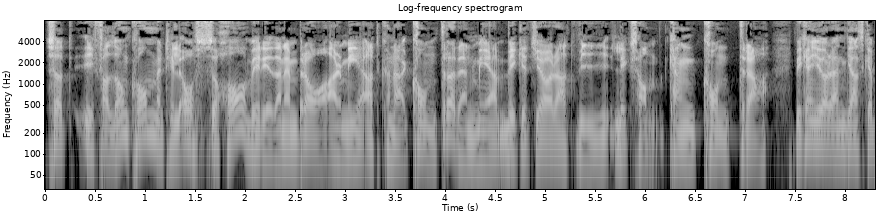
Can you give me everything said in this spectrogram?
Så att ifall de kommer till oss så har vi redan en bra armé att kunna kontra den med. Vilket gör att vi liksom kan kontra. Vi kan göra en ganska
